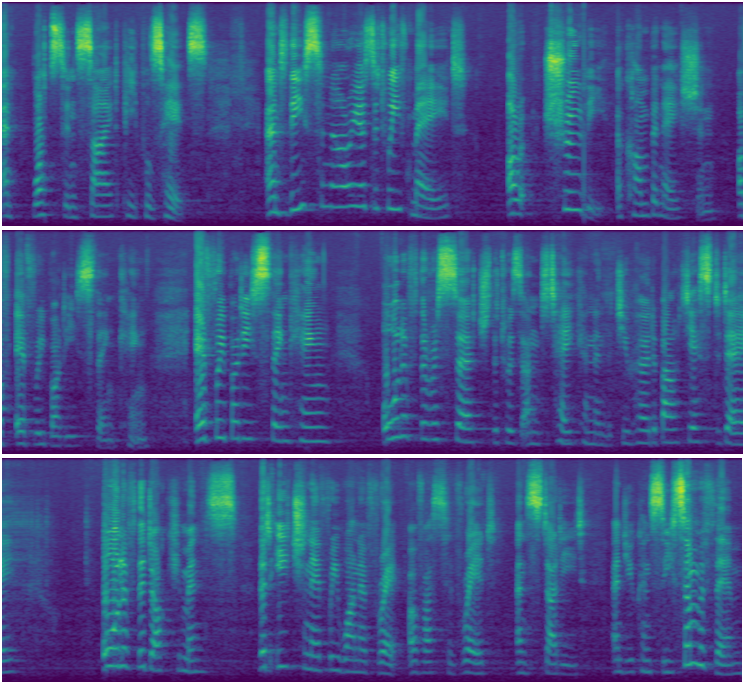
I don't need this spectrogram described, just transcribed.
and what's inside people's heads. And these scenarios that we've made are truly a combination of everybody's thinking. Everybody's thinking, all of the research that was undertaken and that you heard about yesterday, all of the documents that each and every one of, of us have read and studied, and you can see some of them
